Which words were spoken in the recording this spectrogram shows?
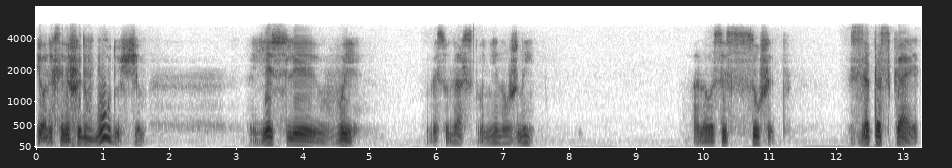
и он их совершит в будущем. Если вы государству не нужны, оно вас иссушит, затаскает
